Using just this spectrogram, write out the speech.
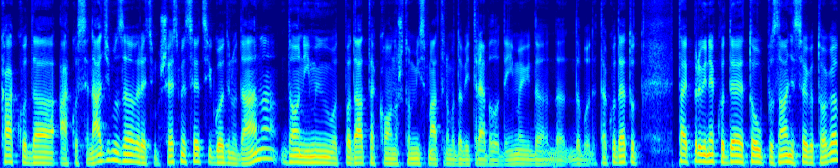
kako da, ako se nađemo za recimo šest meseci, godinu dana, da oni imaju od podataka ono što mi smatramo da bi trebalo da imaju i da, da, da bude. Tako da eto, taj prvi neko deo je to upoznavanje svega toga.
